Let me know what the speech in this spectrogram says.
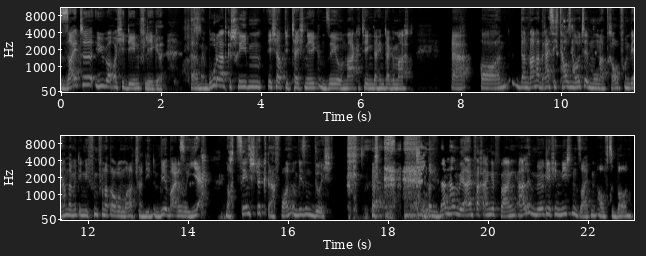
Seite über Orchideenpflege. Äh, mein Bruder hat geschrieben, ich habe die Technik und SEO und Marketing dahinter gemacht. Äh, und dann waren da 30.000 Leute im Monat drauf und wir haben damit irgendwie 500 Euro im Monat verdient. Und wir beide so, yeah, noch zehn Stück davon und wir sind durch. und dann haben wir einfach angefangen, alle möglichen Nischenseiten aufzubauen.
